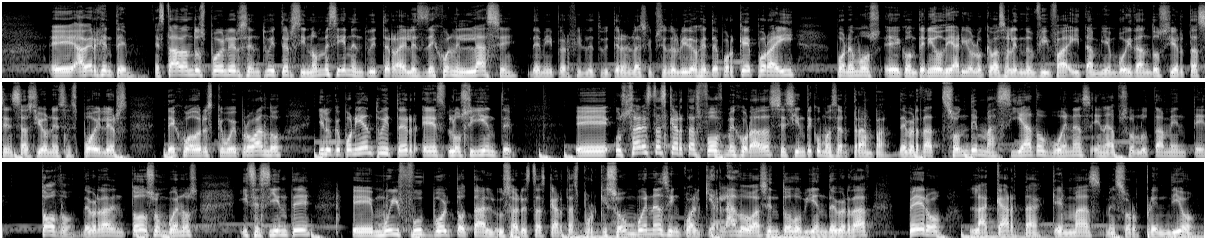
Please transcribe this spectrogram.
Eh, a ver, gente, estaba dando spoilers en Twitter. Si no me siguen en Twitter, ahí les dejo el enlace de mi perfil de Twitter en la descripción del video, gente, porque por ahí ponemos eh, contenido diario, lo que va saliendo en FIFA, y también voy dando ciertas sensaciones, spoilers de jugadores que voy probando. Y lo que ponía en Twitter es lo siguiente. Eh, usar estas cartas FOV mejoradas se siente como hacer trampa. De verdad, son demasiado buenas en absolutamente todo, de verdad, en todos son buenos y se siente eh, muy fútbol total usar estas cartas porque son buenas en cualquier lado, hacen todo bien, de verdad, pero la carta que más me sorprendió,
